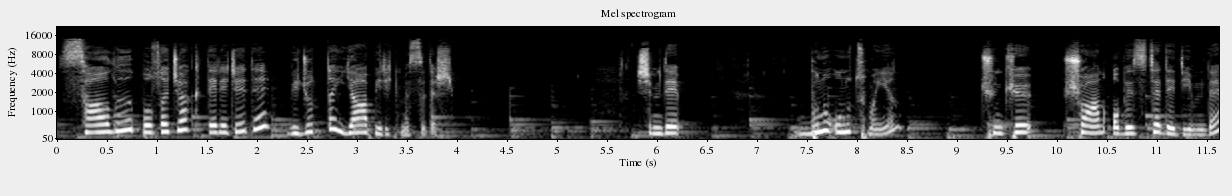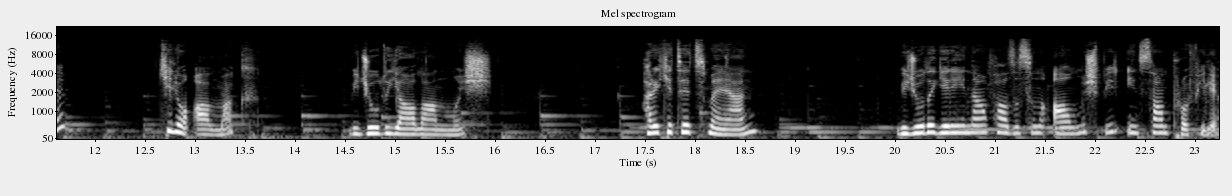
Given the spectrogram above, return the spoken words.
sağlığı bozacak derecede vücutta yağ birikmesidir. Şimdi bunu unutmayın. Çünkü şu an obezite dediğimde kilo almak, vücudu yağlanmış, hareket etmeyen, Vücuda gereğinden fazlasını almış bir insan profili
